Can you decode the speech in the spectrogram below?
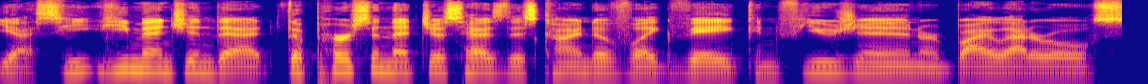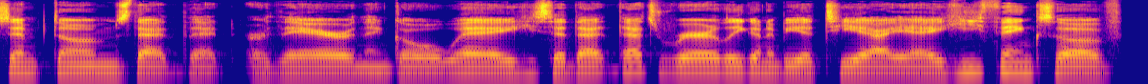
Yes, he, he mentioned that the person that just has this kind of like vague confusion or bilateral symptoms that that are there and then go away, he said that that's rarely going to be a TIA. He thinks of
